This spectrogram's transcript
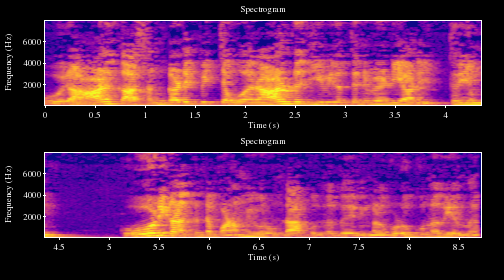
ഒരാൾക്ക് ആ സംഘടിപ്പിച്ച ഒരാളുടെ ജീവിതത്തിന് വേണ്ടിയാണ് ഇത്രയും കോടിക്കണക്കിന്റെ പണം ഇവർ ഉണ്ടാക്കുന്നത് നിങ്ങൾ കൊടുക്കുന്നത് എന്ന്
